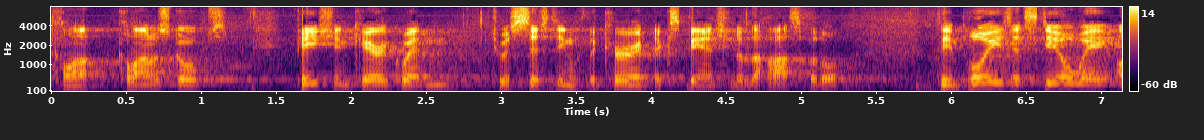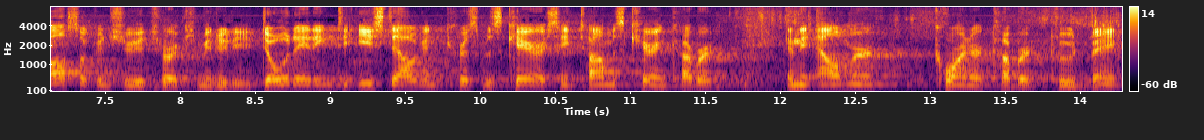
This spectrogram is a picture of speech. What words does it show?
colonoscopes, patient care equipment, to assisting with the current expansion of the hospital. The employees at Steelway also contribute to our community, donating to East Elgin Christmas Care, St. Thomas Caring Cupboard, and the Aylmer Corner Cupboard Food Bank.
